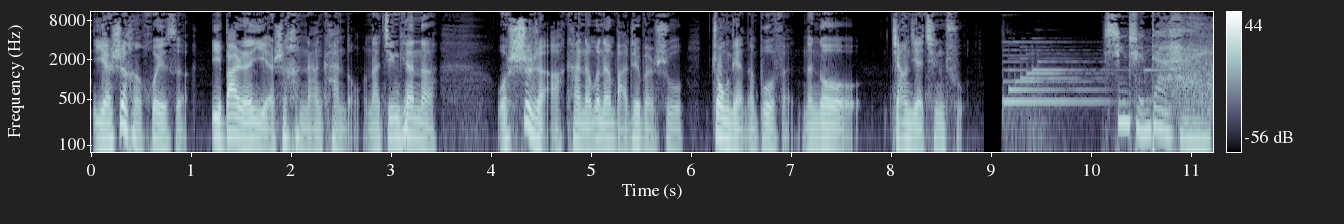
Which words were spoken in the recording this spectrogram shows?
也是很晦涩，一般人也是很难看懂。那今天呢，我试着啊，看能不能把这本书重点的部分能够讲解清楚。星辰大海，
